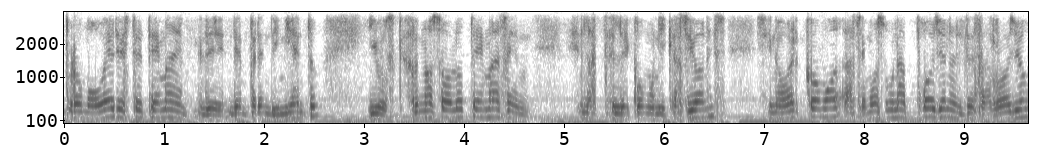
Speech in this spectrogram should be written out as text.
promover este tema de, emprendimiento y buscar no solo temas en, las telecomunicaciones, sino ver cómo hacemos un apoyo en el desarrollo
